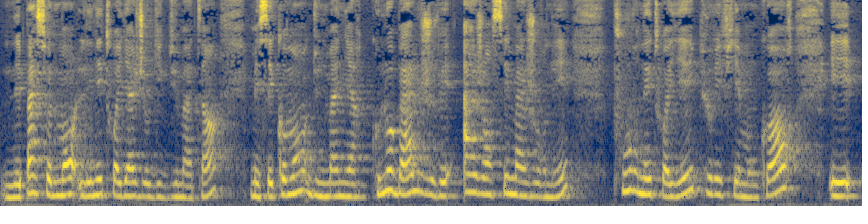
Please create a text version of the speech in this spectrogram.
n'est pas seulement les nettoyages yogiques du matin, mais c'est comment d'une manière globale je vais agencer ma journée pour nettoyer, purifier mon corps et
